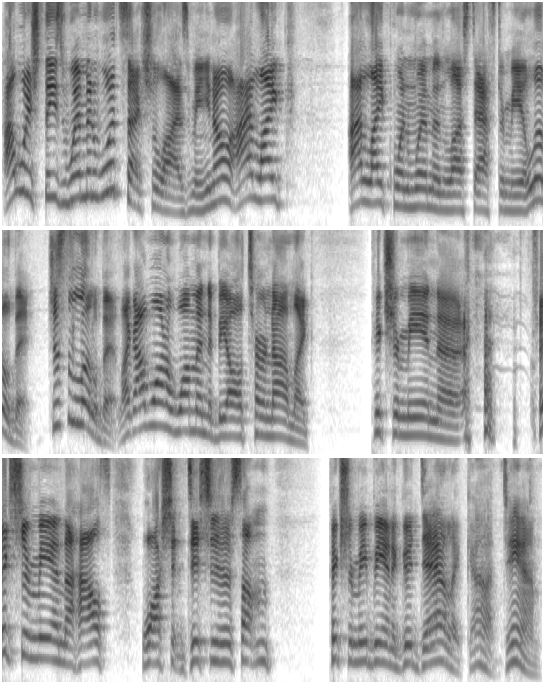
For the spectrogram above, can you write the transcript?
I wish these women would sexualize me. You know, I like, I like when women lust after me a little bit, just a little bit. Like I want a woman to be all turned on, like picture me in the, picture me in the house washing dishes or something. Picture me being a good dad, like, god damn.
